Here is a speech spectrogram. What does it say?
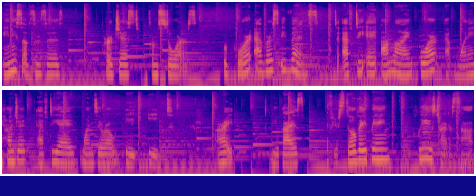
any substances purchased from stores. Report adverse events to FDA online or at 1 800 FDA 1088. All right, you guys, if you're still vaping, please try to stop.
